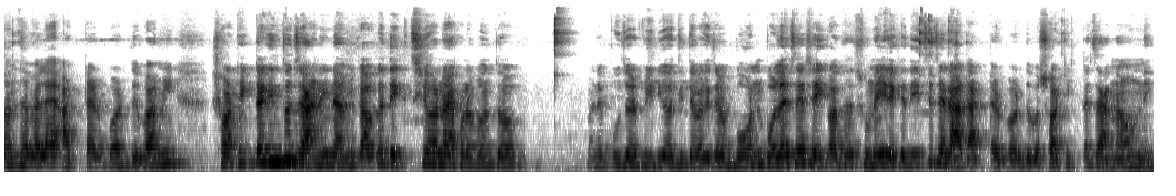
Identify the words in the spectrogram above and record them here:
সন্ধ্যাবেলায় আটটার পর দেবো। আমি সঠিকটা কিন্তু জানি না, আমি কাউকে দেখছিও না এখনও পর্যন্ত। মানে পুজোর ভিডিও দিতে পারি যে বোন বলেছে, সেই কথা শুনেই রেখে দিয়েছি যে রাত আটটার পর দেবো। সঠিকটা জানাও নেই।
